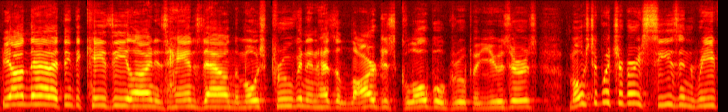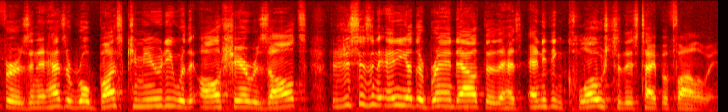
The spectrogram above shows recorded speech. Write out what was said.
Beyond that, I think the KZ line is hands down the most proven and has the largest global group of users, most of which are very seasoned reefers and it has a robust community where they all share results. There just isn't any other brand out there that has anything close to this type of following.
